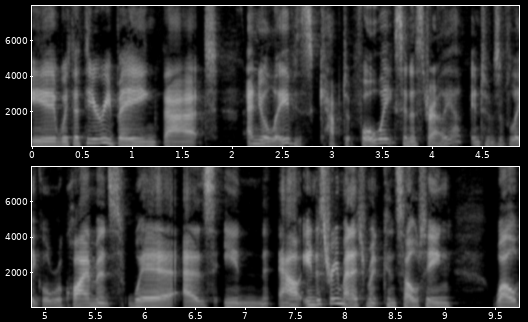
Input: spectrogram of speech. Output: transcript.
eh, with the theory being that annual leave is capped at four weeks in Australia in terms of legal requirements, whereas in our industry, management consulting, while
